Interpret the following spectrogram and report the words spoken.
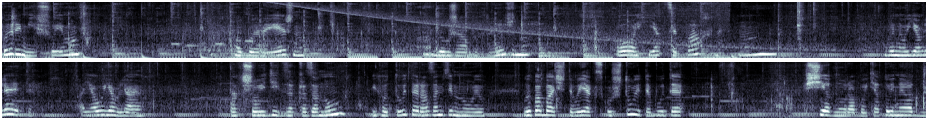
Перемішуємо. Обережно. Дуже обережно. Ой, як це пахне. Ви не уявляєте? А я уявляю. Так що йдіть за казаном і готуйте разом зі мною. Ви побачите, ви як скуштуєте, будете ще одну робити, а то й не одну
